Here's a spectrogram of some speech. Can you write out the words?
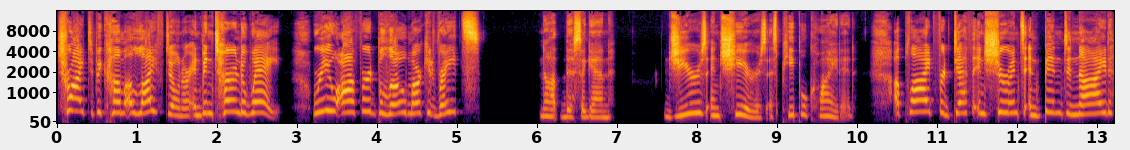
tried to become a life donor and been turned away? Were you offered below market rates? Not this again. Jeers and cheers as people quieted applied for death insurance and been denied.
